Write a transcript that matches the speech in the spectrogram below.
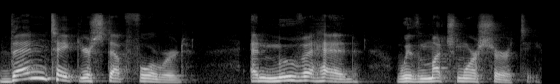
Then take your step forward and move ahead with much more surety.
